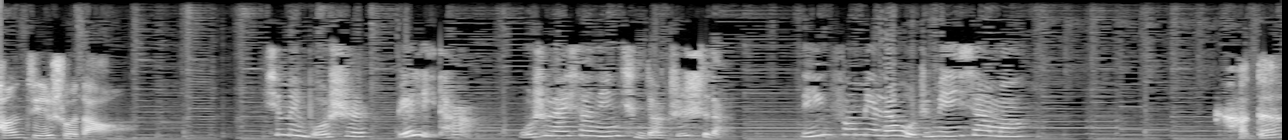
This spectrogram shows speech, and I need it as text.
唐杰说道：“星美博士，别理他，我是来向您请教知识的，您方便来我这边一下吗？”“好的，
